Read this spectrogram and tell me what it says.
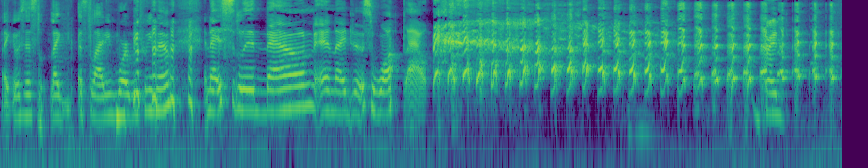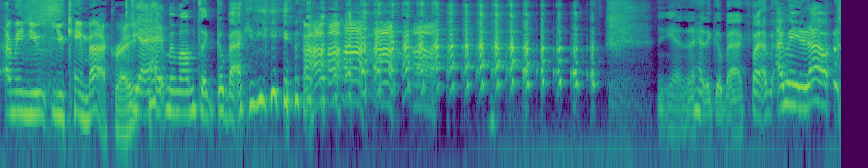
Like it was just like a sliding board between them, and I slid down, and I just walked out. but I mean, you you came back, right? yeah, I had my mom to go back and Yeah, then I had to go back, but I, I made it out.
